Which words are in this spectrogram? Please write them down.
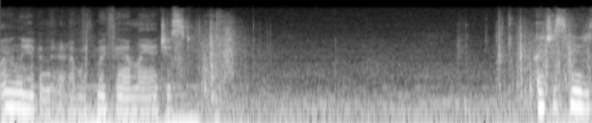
I only have a minute. I'm with my family. I just. I just needed.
